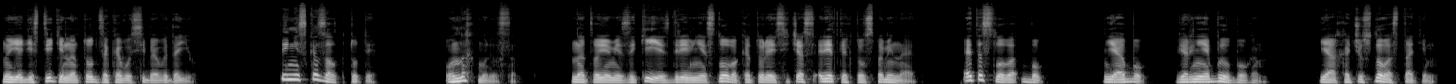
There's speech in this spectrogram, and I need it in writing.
Но я действительно тот, за кого себя выдаю». «Ты не сказал, кто ты». Он нахмурился. «На твоем языке есть древнее слово, которое сейчас редко кто вспоминает. Это слово «бог». Я бог, вернее, был богом. Я хочу снова стать им.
